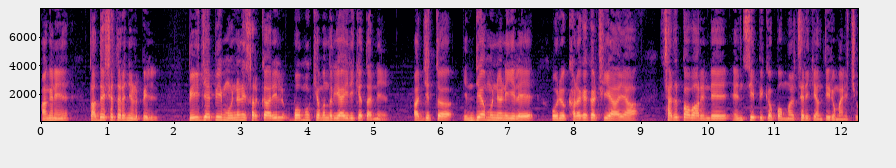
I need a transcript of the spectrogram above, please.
അങ്ങനെ തദ്ദേശ തെരഞ്ഞെടുപ്പിൽ ബി ജെ പി മുന്നണി സർക്കാരിൽ ഉപമുഖ്യമന്ത്രിയായിരിക്കെ തന്നെ അജിത്ത് ഇന്ത്യ മുന്നണിയിലെ ഒരു ഘടകകക്ഷിയായ ശരത് പവാറിന്റെ എൻ സി പിക്കൊപ്പം മത്സരിക്കാൻ തീരുമാനിച്ചു.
